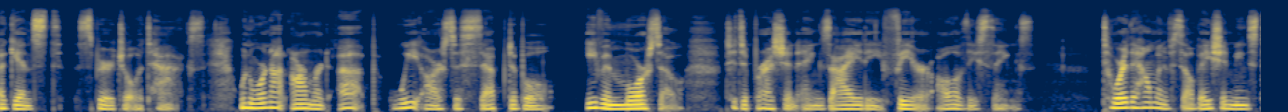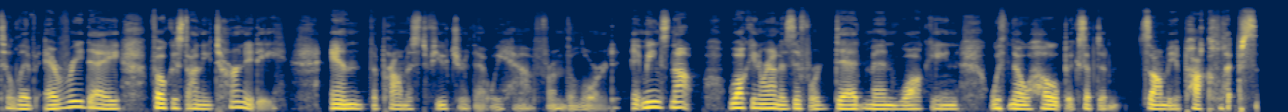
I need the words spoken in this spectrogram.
against spiritual attacks. When we're not armored up, we are susceptible, even more so, to depression, anxiety, fear, all of these things. To wear the helmet of salvation means to live every day focused on eternity and the promised future that we have from the Lord. It means not walking around as if we're dead men walking with no hope except a zombie apocalypse.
